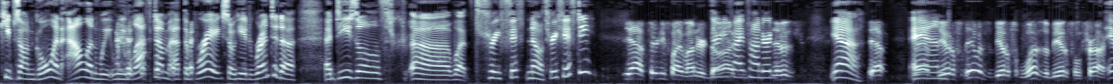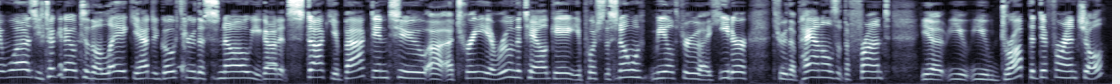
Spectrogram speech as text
keeps on going. Alan, we, we left him at the break, so he had rented a a diesel uh what, 350 no, 350? Yeah, 3,500 Dodge. 3,500. It was, Yeah. yeah. And- yeah, beautiful. It was beautiful. Was a beautiful truck. It was. You took it out to the lake. You had to go through the snow. You got it stuck. You backed into uh, a tree. You ruined the tailgate. You pushed the snowmobile through a heater, through the panels at the front. You you you dropped the differential.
